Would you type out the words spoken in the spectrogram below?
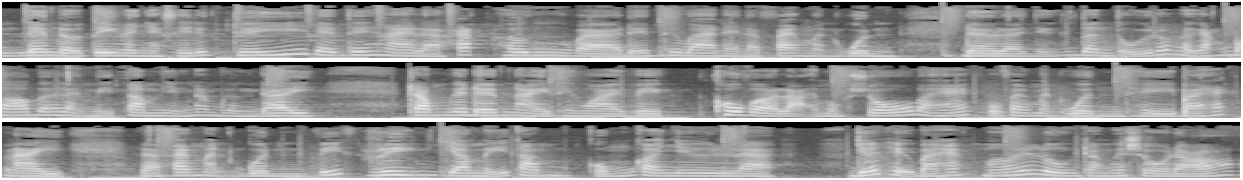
Đêm đầu tiên là nhạc sĩ Đức Trí đêm thứ hai là Khắc Hưng và đêm thứ ba này là Phan Mạnh Quỳnh. Đều là những tên tuổi rất là gắn bó với lại Mỹ Tâm những năm gần đây. Trong cái đêm này thì ngoài việc cover lại một số bài hát của Phan Mạnh Quỳnh thì bài hát này là Phan Mạnh Quỳnh viết riêng cho Mỹ Tâm cũng coi như là giới thiệu bài hát mới luôn trong cái show đó.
